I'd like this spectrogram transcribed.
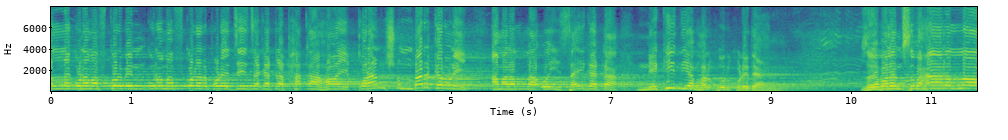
আল্লাহ গোনা মাফ করবেন গোনা মাফ করার পরে যে জায়গাটা ফাঁকা হয়, কোরআন শুনবার কারণে আমার আল্লাহ ওই জায়গাটা নেকি দিয়ে ভরপুর করে দেন। জয় বলেন সুবহান আল্লাহ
